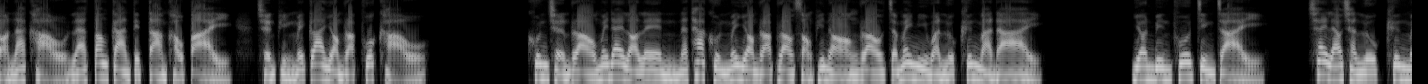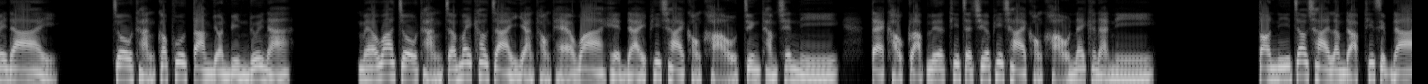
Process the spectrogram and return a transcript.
ต่อหน้าเขา และต้องการติดตามเขาไป เฉินผิงไม่กล้ายอมรับพวกเขา คุณเฉินเราไม่ได้ล้อเล่นนะถ้าคุณไม่ยอมรับเราสองพี่น้องเราจะไม่มีวันลุกขึ้นมาได้ ยอนบินพูดจริงใจ ใช่แล้วฉันลุกขึ้นไม่ได้ โจถังก็พูดตามยอนบินด้วยนะ แม้ว่าโจถังจะไม่เข้าใจอย่างถ่องแท้ว่าเหตุใดพี่ชายของเขาจึงทำเช่นนี้ แต่เขากลับเลือกที่จะเชื่อพี่ชายของเขาในขณะนี้ ตอนนี้เจ้าชายลำดับที่สิบได้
